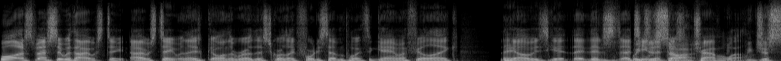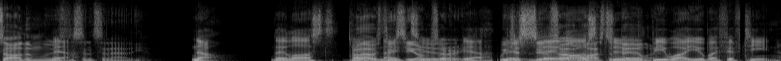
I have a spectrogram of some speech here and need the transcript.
Well, especially with Iowa State. Iowa State when they go on the road, they score like 47 points a game. I feel like they always get they, they're just a We team that just saw doesn't it. travel well. We just saw them lose Yeah. to Cincinnati. no, they lost. Oh, that was night TCU, I'm sorry. Yeah, We they, just they saw them lost, lost to to BYU by 15.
